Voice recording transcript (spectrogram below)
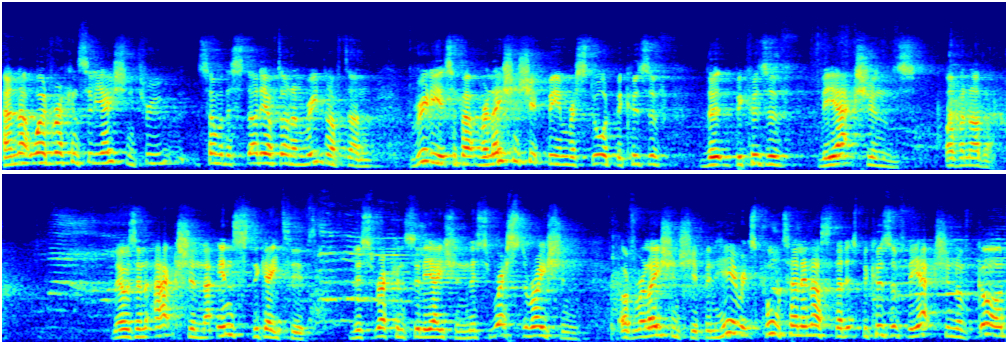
And that word reconciliation, through some of the study I've done and reading I've done, really it's about relationship being restored because of the, because of the actions of another. There was an action that instigated this reconciliation, this restoration of relationship. And here it's Paul telling us that it's because of the action of God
